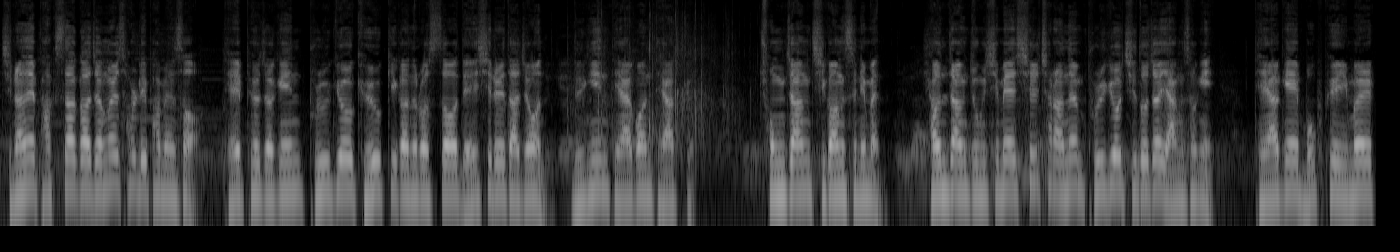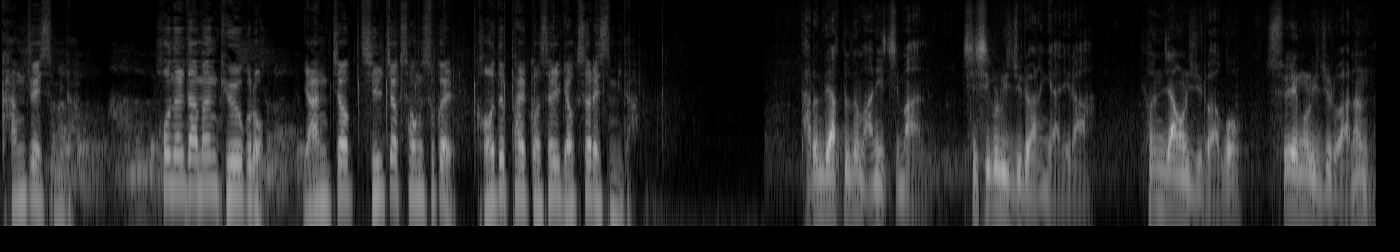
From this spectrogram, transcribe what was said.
지난해 박사과정을 설립하면서 대표적인 불교 교육기관으로서 내실을 다져온 능인대학원 대학교. 총장 지광 스님은 현장 중심에 실천하는 불교 지도자 양성이 대학의 목표임을 강조했습니다. 혼을 담은 교육으로 양적, 질적 성숙을 거듭할 것을 역설했습니다. 다른 대학들도 많이 있지만 지식을 위주로 하는 게 아니라 현장을 위주로 하고 수행을 위주로 하는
